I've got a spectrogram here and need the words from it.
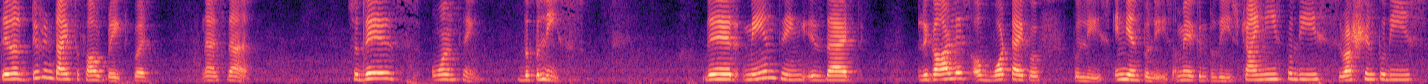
There are different types of outbreak, but that's that. So there's one thing the police. Their main thing is that regardless of what type of police Indian police, American police, Chinese police, Russian police,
